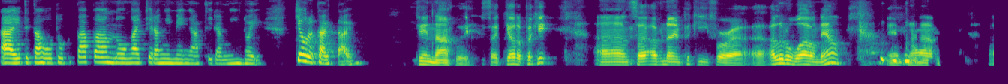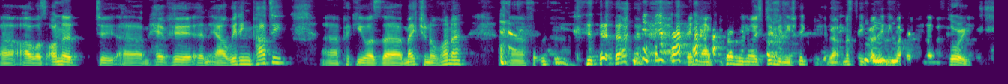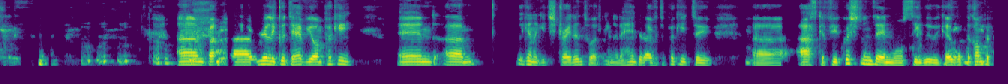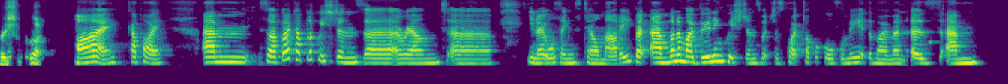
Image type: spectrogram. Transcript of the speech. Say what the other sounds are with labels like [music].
uh, i te taha o tōku papa no Ngāi Te Rangi me Ngāti Ranginui. Kia ora koutou. Tēnā koe. So kia ora Piki. Uh, so I've known Piki for a, a, a little while now, and [laughs] um, uh, I was honoured to um, have her in our wedding party. Uh, Piki was the matron of honour uh, for [laughs] and uh, she probably knows too many secrets about Misty, but anyway, that's another story. Um, but uh, really good to have you on, Piki. And um, we're going to get straight into it. I'm going to hand it over to Piki to uh, ask a few questions, and we'll see where we go with the conversation tonight. Hi, ka pai. Um, so I've got a couple of questions uh, around, uh, you know, all things Te Ao Māori. But um, one of my burning questions, which is quite topical for me at the moment, is um,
